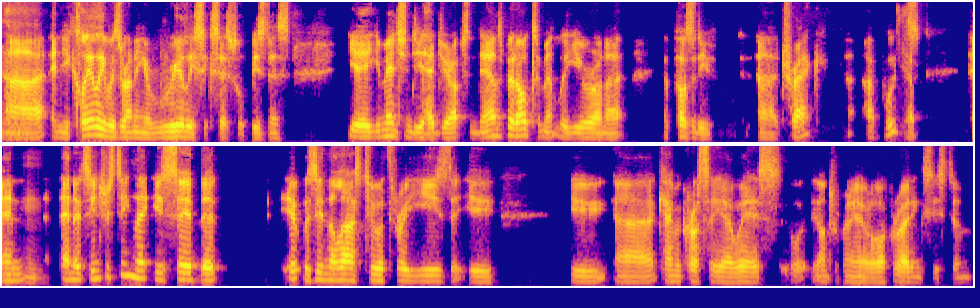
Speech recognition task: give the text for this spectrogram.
mm. uh, and you clearly was running a really successful business. Yeah, you mentioned you had your ups and downs, but ultimately you were on a, a positive uh, track upwards. Yep. And mm. and it's interesting that you said that it was in the last two or three years that you you uh, came across EOS, or the Entrepreneurial Operating System.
